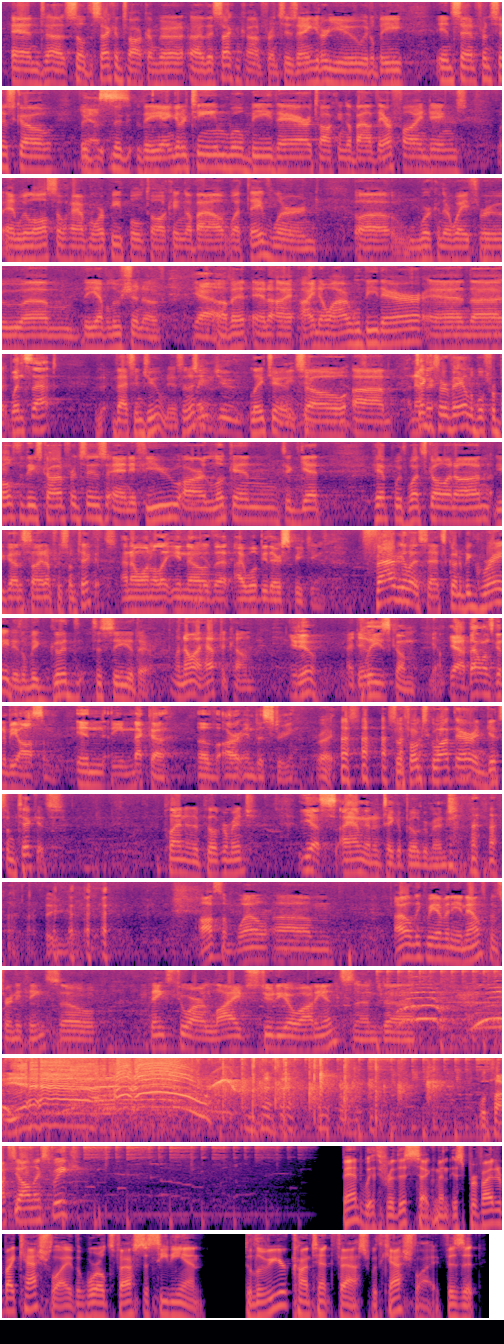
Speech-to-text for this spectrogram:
And uh, so the second talk, I'm going uh, the second conference is Angular U. It'll be in San Francisco. The, Yes. the, the Angular team will be there talking about their findings, and we'll also have more people talking about what they've learned, uh, working their way through um, the evolution of Yeah. of it. And I, I know I will be there, and uh, When's that? That's in June, isn't it? Late June. Late June. So um, Another- tickets are available for both of these conferences, and if you are looking to get hip with what's going on, you got to sign up for some tickets. And I want to let you know that I will be there speaking. Fabulous. That's going to be great. It'll be good to see you there. Well, no, I have to come. You do? I do. Please come. Yeah, Yeah. that one's going to be awesome. In the mecca of our industry. Right. so, folks, go out there and get some tickets. Planning a pilgrimage. Yes, I am going to take a pilgrimage. Awesome. Well, um, I don't think we have any announcements or anything. So, thanks to our live studio audience, and uh, Yeah! we'll talk to you all next week. Bandwidth for this segment is provided by CacheFly the world's fastest CDN. Deliver your content fast with CacheFly Visit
